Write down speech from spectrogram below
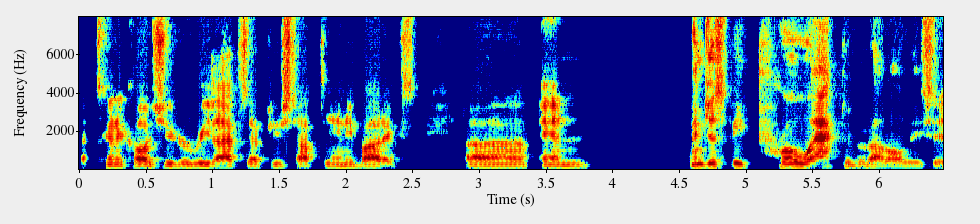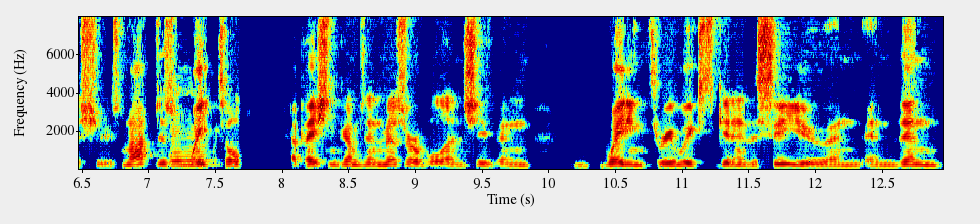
that's going to cause you to relapse after you stop the antibiotics. Uh, and and just be proactive about all these issues, not just mm-hmm. wait till a patient comes in miserable and she's been waiting three weeks to get in to see you, and and then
